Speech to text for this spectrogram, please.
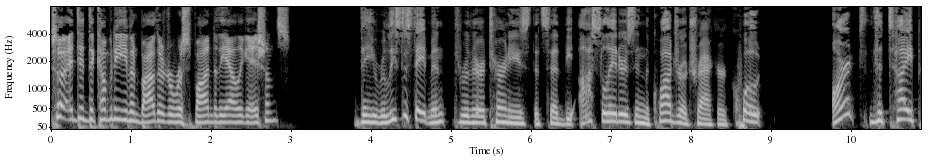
So uh, did the company even bother to respond to the allegations? They released a statement through their attorneys that said the oscillators in the Quadro tracker, quote, aren't the type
